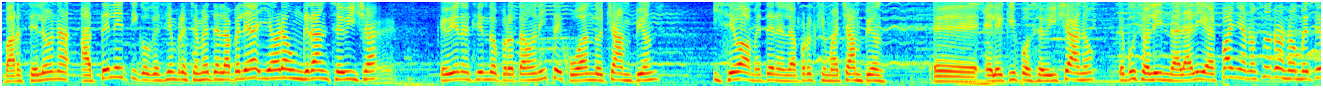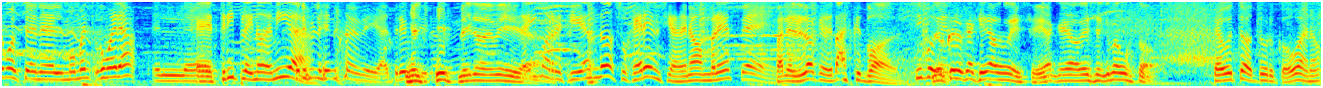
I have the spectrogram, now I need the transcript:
Barcelona, Atlético, que siempre se mete en la pelea, y ahora un gran Sevilla, que viene siendo protagonista y jugando Champions, y se va a meter en la próxima Champions eh, el equipo sevillano. Se puso linda la Liga de España. Nosotros nos metemos en el momento. ¿Cómo era? El eh, Eh, triple y no de miga. triple no de miga. Triple El no de triple no de vida. Seguimos recibiendo sugerencias de nombres Sí. para el bloque de básquetbol. Sí, porque- Yo creo que ha quedado ese, ha quedado ese, el que me gustó. ¿Te gustó, Turco? Bueno.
